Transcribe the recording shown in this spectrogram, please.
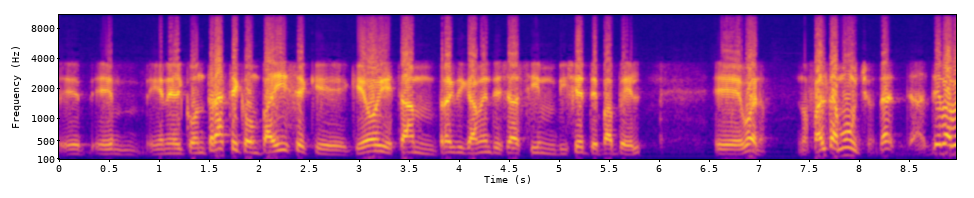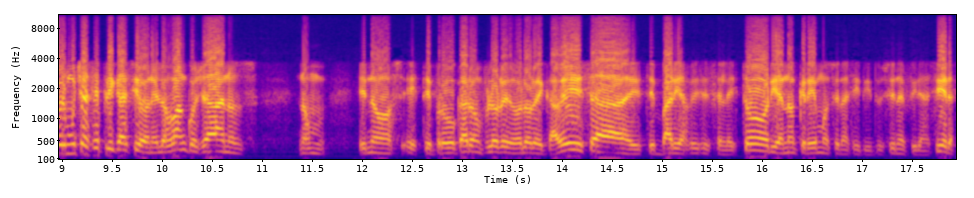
en, en, el contraste con países que, que hoy están prácticamente ya sin billete papel, bueno, nos falta mucho. Debe haber muchas explicaciones. Los bancos ya nos, nos, eh, nos este, provocaron flores de dolor de cabeza este, varias veces en la historia, no creemos en las instituciones financieras.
